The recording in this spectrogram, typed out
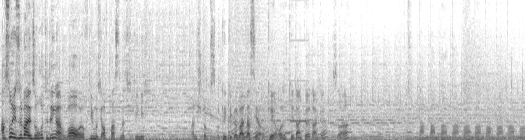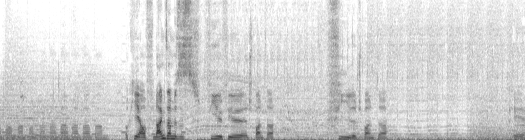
Ach so, hier sind überall so rote Dinger. Wow, auf die muss ich aufpassen, dass ich die nicht anstups. Okay, gib mir mal das hier. Okay, okay, danke, danke. So. Bam, bam, bam, bam, bam, bam, bam, bam, bam, bam, bam, bam, bam, bam, bam, bam, bam, bam. Okay, auf langsam ist es viel, viel entspannter. Viel entspannter. Okay.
